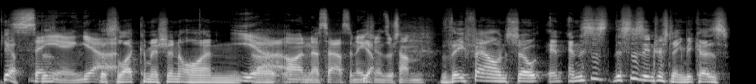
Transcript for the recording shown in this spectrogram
Yeah, saying the, yeah. the Select Commission on yeah uh, on assassinations or something. They found so and, and this is this is interesting because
